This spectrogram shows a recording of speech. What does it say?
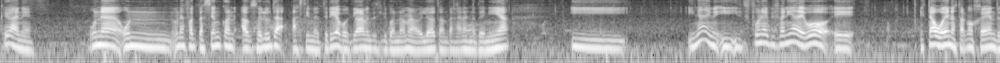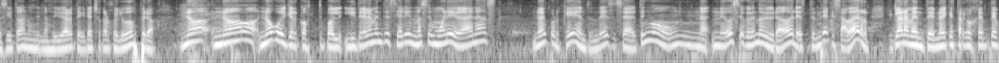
¿Qué gané? Una, una factación con absoluta asimetría, porque claramente ese tipo no me habló, tantas ganas no tenía. Y, y nada, y, fue una epifanía de vos. Eh, está bueno estar con gente, si todos nos, divierte ir a chocar peludos, pero no, no, no cualquier cosa. literalmente si alguien no se muere de ganas, no hay por qué, ¿entendés? O sea, tengo un negocio que vendo vibradores, tendría que saber que claramente no hay que estar con gente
